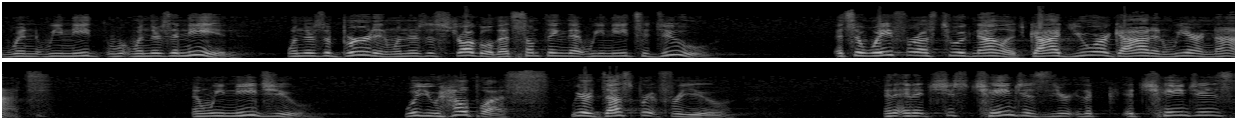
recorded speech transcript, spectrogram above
when, we need, when there's a need, when there's a burden, when there's a struggle. That's something that we need to do. It's a way for us to acknowledge God, you are God and we are not. And we need you. Will you help us? We are desperate for you. And, and it just changes your, the, it changes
